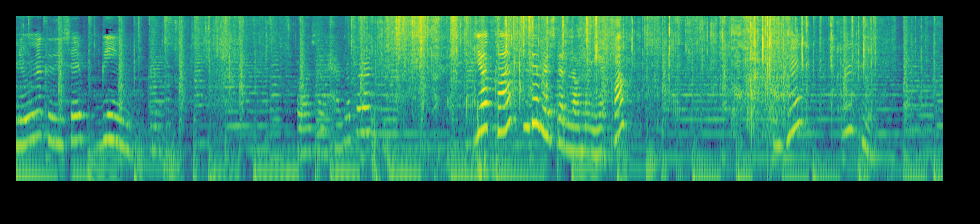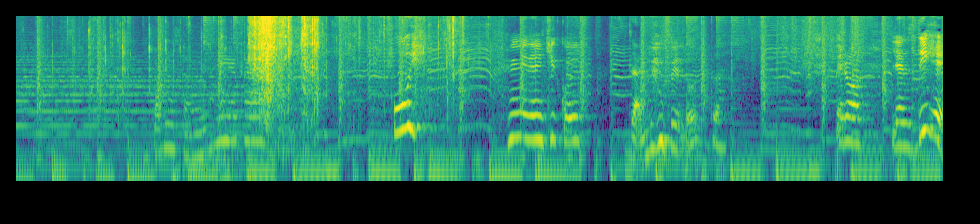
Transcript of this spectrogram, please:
Tiene una que dice Bing. Vamos a dejarla por aquí. Y acá debe estar la muñeca. Vamos a abrir acá. Uy. Miren chicos, salió pelota. Pero les dije,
